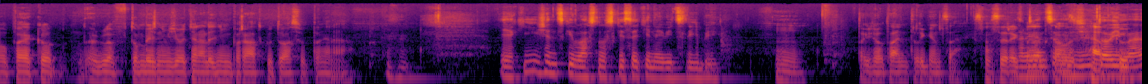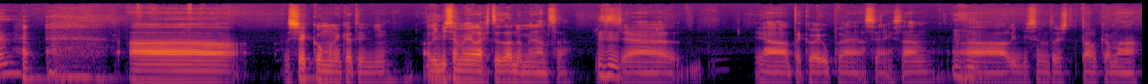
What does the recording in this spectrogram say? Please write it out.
úplně jako takhle v tom běžném životě na denním pořádku to asi úplně ne. Mm-hmm. Jaký ženské vlastnosti se ti nejvíc líbí? Hmm. Takže ta inteligence, jak jsme si řekli na začátku. To víme. a ještě komunikativní. A líbí se mi lehce ta dominance. Mhm. Prostě mm-hmm. Já takový úplně asi nejsem mm-hmm. a líbí se mi to, že ta holka má.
